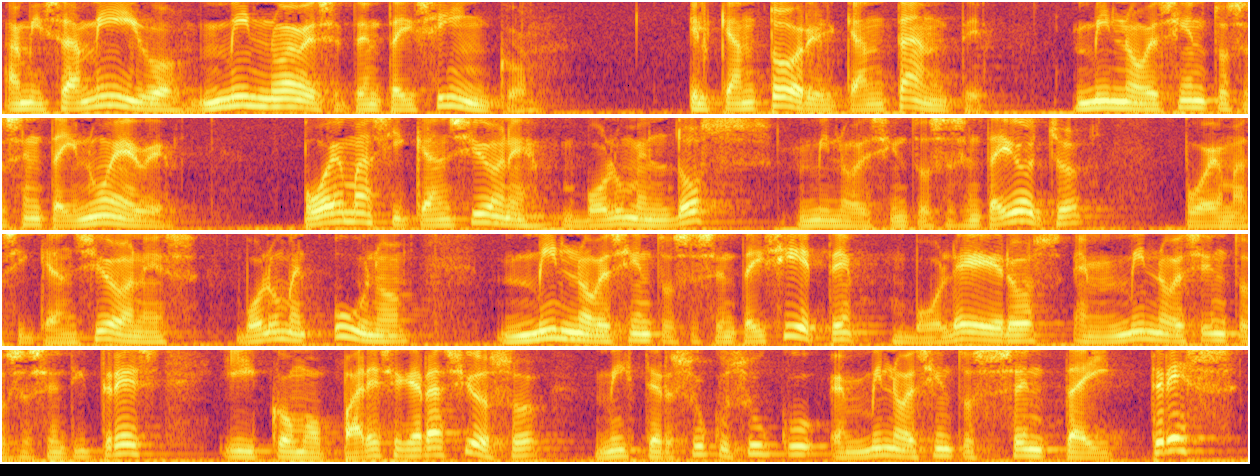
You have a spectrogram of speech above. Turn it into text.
A mis amigos, 1975. El cantor, el cantante, 1969. Poemas y canciones, volumen 2, 1968. Poemas y canciones, volumen 1, 1967, Boleros en 1963 y como parece gracioso, Mr. Suku en 1963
